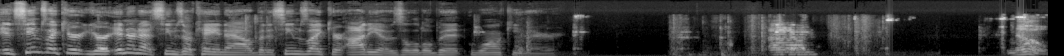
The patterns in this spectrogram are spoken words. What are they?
it seems like your your internet seems okay now, but it seems like your audio is a little bit wonky there. Um, no,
